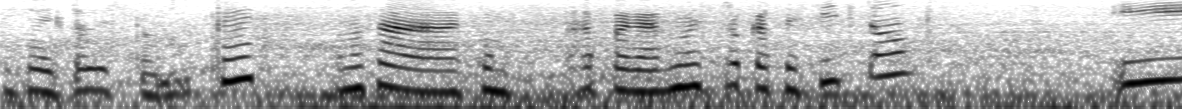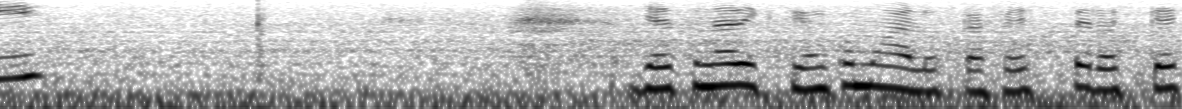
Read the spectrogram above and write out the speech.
Pues ahorita les tomo, ¿ok? Vamos a, a pagar nuestro cafecito. Y ya es una adicción como a los cafés, pero es que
